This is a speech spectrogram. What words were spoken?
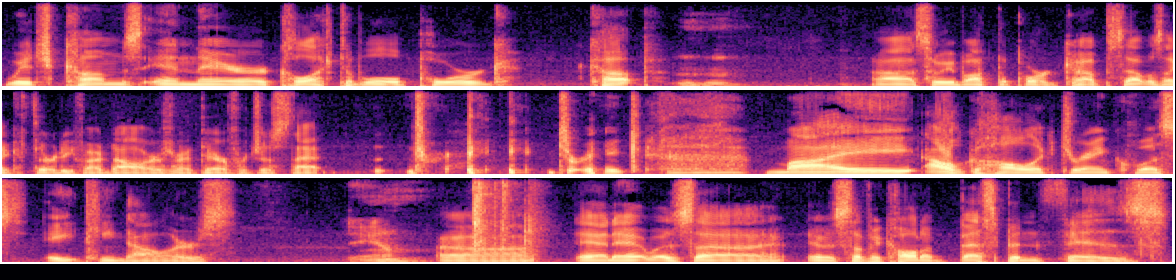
which comes in their collectible porg cup. Mhm. Uh, so we bought the porg cups. That was like thirty-five dollars right there for just that drink. My alcoholic drink was eighteen dollars Damn. uh, and it was uh, it was something called a Bespin Fizz.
